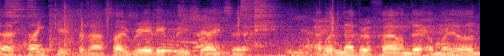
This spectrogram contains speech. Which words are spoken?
Thank you for that. I really appreciate it. I would never have found it on my own.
